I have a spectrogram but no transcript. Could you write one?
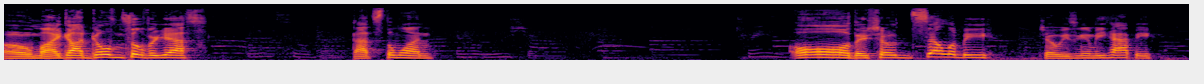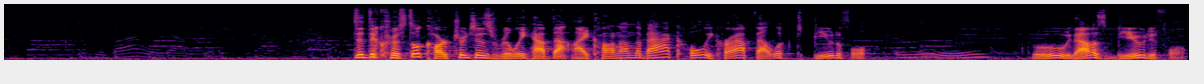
Oh my god, gold and silver, yes. That's the one. Oh, they showed Celebi. Joey's gonna be happy. Did the crystal cartridges really have that icon on the back? Holy crap, that looked beautiful. Ooh, that was beautiful.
